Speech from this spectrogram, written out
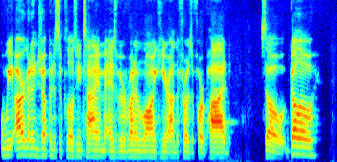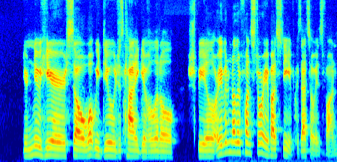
we are gonna jump into some closing time as we're running along here on the Frozen Four Pod. So Gullo, you're new here, so what we do is just kind of give a little spiel or even another fun story about Steve because that's always fun.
